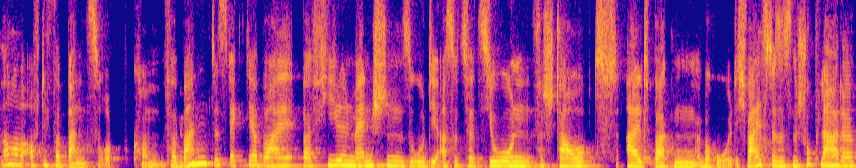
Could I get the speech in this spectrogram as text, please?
nochmal auf den Verband zurückkommen. Verband, das weckt ja bei, bei vielen Menschen so die Assoziation verstaubt, altbacken, überholt. Ich weiß, das ist eine Schublade,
